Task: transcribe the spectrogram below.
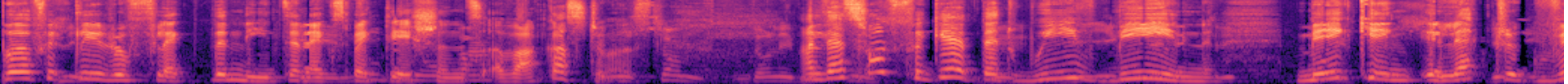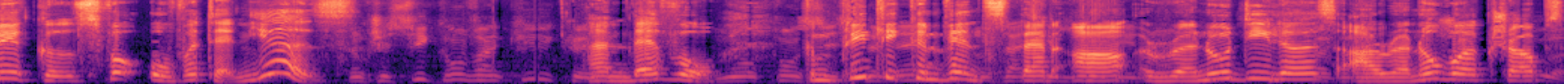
perfectly reflect the needs and expectations of our customers. And let's not forget that we've been making electric vehicles for over 10 years. I'm therefore completely convinced that our Renault dealers, our Renault workshops,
